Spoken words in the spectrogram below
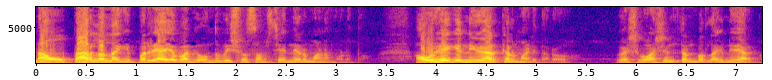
ನಾವು ಪ್ಯಾರಲಲ್ ಆಗಿ ಪರ್ಯಾಯವಾಗಿ ಒಂದು ವಿಶ್ವಸಂಸ್ಥೆ ನಿರ್ಮಾಣ ಮಾಡೋದು. ಅವ್ರು ಹೇಗೆ ನ್ಯೂಯಾರ್ಕಲ್ಲಿ ಮಾಡಿದಾರೋ? ವೆಸ್ಟ್ ವಾಷಿಂಗ್ಟನ್ ಬದಲಾಗಿ ನ್ಯೂಯಾರ್ಕ್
